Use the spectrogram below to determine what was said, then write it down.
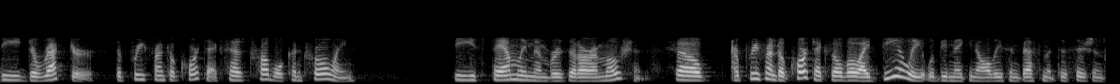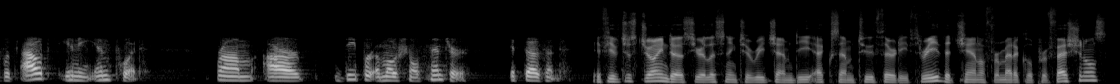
the director, the prefrontal cortex, has trouble controlling these family members that are emotions. So our prefrontal cortex, although ideally it would be making all these investment decisions without any input from our deeper emotional center, it doesn't. If you've just joined us, you're listening to ReachMD XM233, the channel for medical professionals.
